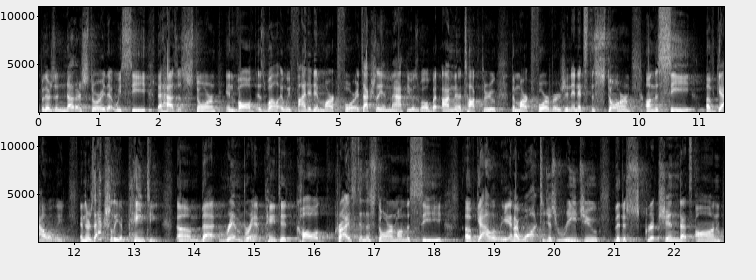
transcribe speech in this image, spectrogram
But there's another story that we see that has a storm involved as well, and we find it in Mark 4. It's actually in Matthew as well, but I'm going to talk through the Mark 4 version, and it's the storm on the Sea of Galilee. And there's actually a painting um, that Rembrandt painted called Christ in the Storm on the Sea of Galilee. And I want to just read you the description that's on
